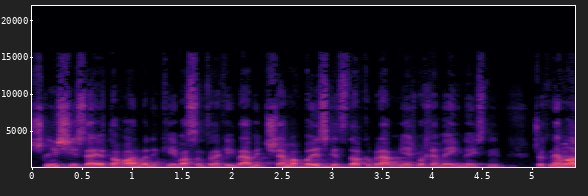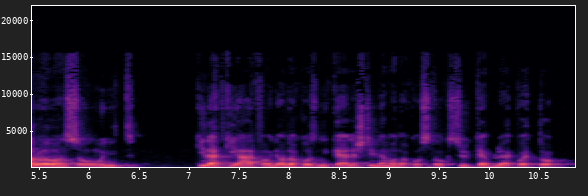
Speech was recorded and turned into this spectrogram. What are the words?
Slisis eljött a harmadik év, azt mondta nekik Dávid, sem a paiszkec dakabrám és bachem Csak nem arról van szó, hogy itt ki lett kiáltva, hogy adakozni kell, és ti nem adakoztok, szűkkebbülek vagytok.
